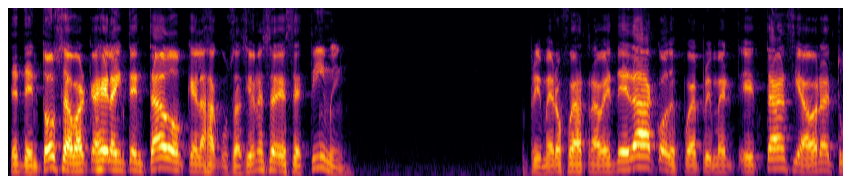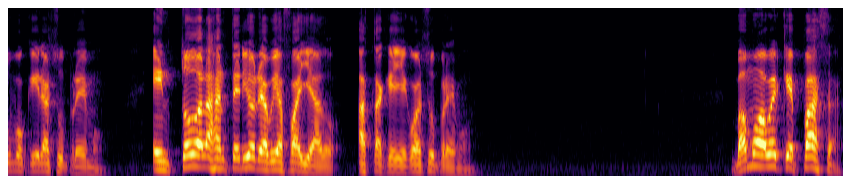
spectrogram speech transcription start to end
Desde entonces, Abarca ha intentado que las acusaciones se desestimen. Primero fue a través de DACO, después de primera instancia, ahora tuvo que ir al Supremo. En todas las anteriores había fallado hasta que llegó al Supremo. Vamos a ver qué pasa.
